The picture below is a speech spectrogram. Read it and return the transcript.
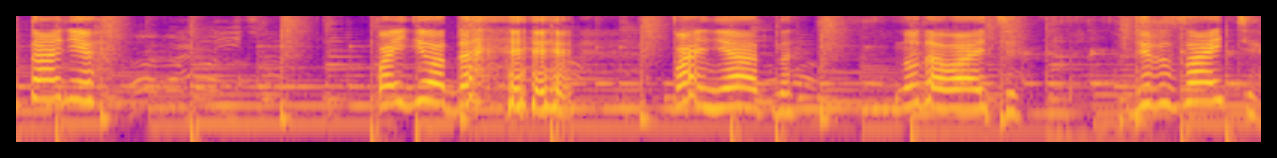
Катание? Пойдет, да? Понятно. Ну давайте. Дерзайте.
